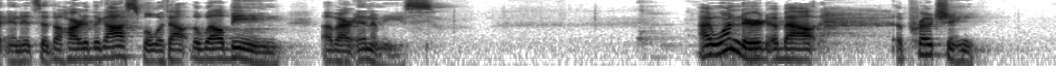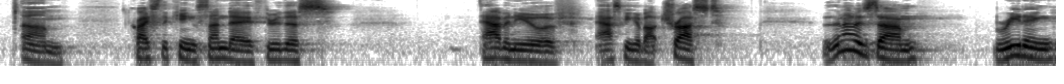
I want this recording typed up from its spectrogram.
it, and it's at the heart of the gospel, without the well being of our enemies. I wondered about approaching um, Christ the King Sunday through this avenue of asking about trust. But then I was um, reading,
